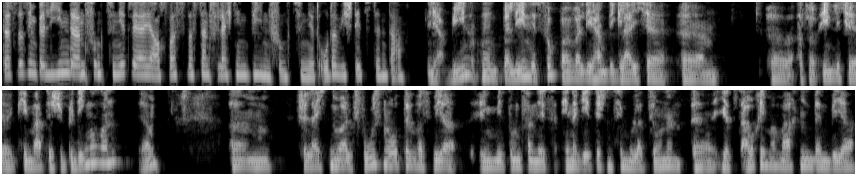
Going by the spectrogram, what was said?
Das, was in Berlin dann funktioniert, wäre ja auch was, was dann vielleicht in Wien funktioniert, oder? Wie steht's denn da? Ja, Wien und Berlin ist super, weil die haben die gleiche, ähm, äh, also ähnliche klimatische Bedingungen. Ja. Ähm, Vielleicht nur als Fußnote, was wir mit unseren energetischen Simulationen äh, jetzt auch immer machen, wenn wir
